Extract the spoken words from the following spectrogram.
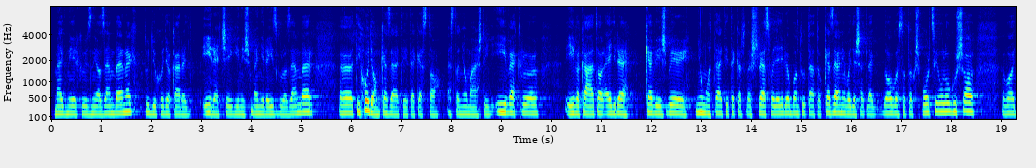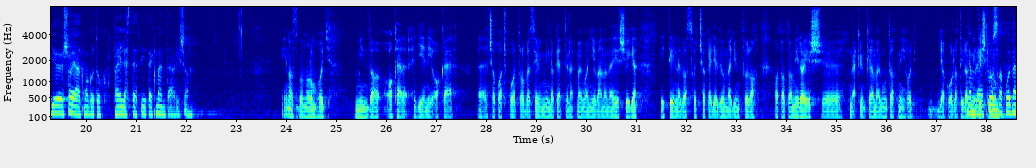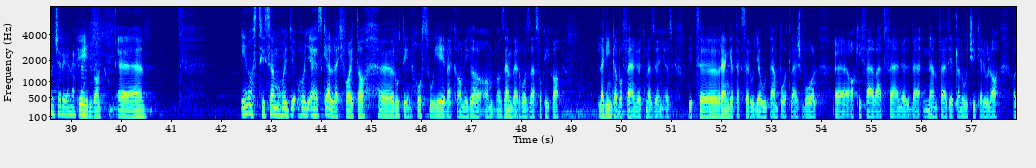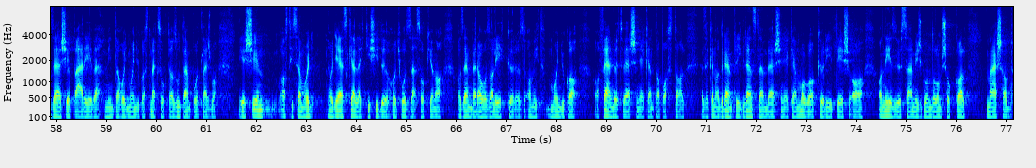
megmérkőzni az embernek. Tudjuk, hogy akár egy érettségén is mennyire izgul az ember. Ti hogyan kezeltétek ezt a, ezt a nyomást így évekről, évek által egyre kevésbé nyomott el titeket a stressz, vagy egyre jobban tudtátok kezelni, vagy esetleg dolgoztatok sportpszichológussal, vagy saját magatok fejlesztettétek mentálisan? Én azt gondolom, hogy mind a, akár egyéni, akár e, csapatsportról beszélünk, mind a kettőnek megvan nyilván a nehézsége. Itt tényleg az, hogy csak egyedül megyünk föl a, a tatamira, és e, nekünk kell megmutatni, hogy gyakorlatilag Nem mit lehet is rossz tudunk. napod, nem cserélnek le. Így van. E, én azt hiszem, hogy, hogy ehhez kell egyfajta rutin, hosszú évek, amíg a, a, az ember hozzászokik a, leginkább a felnőtt mezőnyhöz. Itt uh, rengetegszer ugye utánpótlásból, uh, aki felvált felnőttbe, nem feltétlenül úgy sikerül a, az első pár éve, mint ahogy mondjuk azt megszokta az utánpótlásba. És én azt hiszem, hogy hogy ehhez kell egy kis idő, hogy hozzászokjon a, az ember ahhoz a légkörhöz, amit mondjuk a, a felnőtt versenyeken tapasztal. Ezeken a Grand Prix, Grand Slam versenyeken maga a körítés, a, a nézőszám is gondolom sokkal másabb,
